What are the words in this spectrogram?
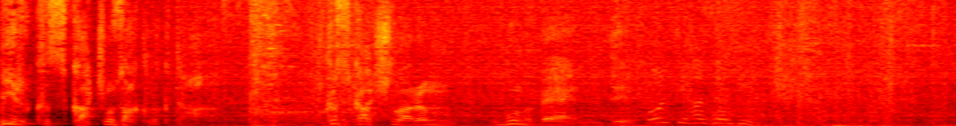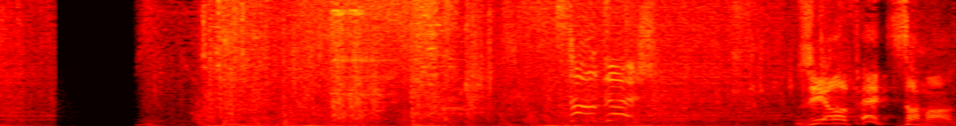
bir kıskaç uzaklıkta. Kıskaçlarım bunu beğendi. Ulti hazır değil. Ziyafet zamanı.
